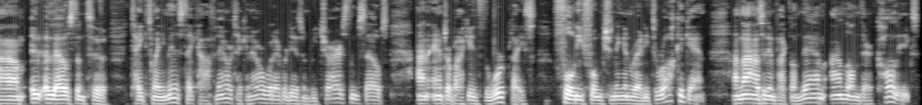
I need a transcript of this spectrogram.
um, it allows them to take 20 minutes, take half an hour, take an hour, whatever it is, and recharge themselves and enter back into the workplace fully functioning and ready to rock again. And that has an impact on them and on their colleagues.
